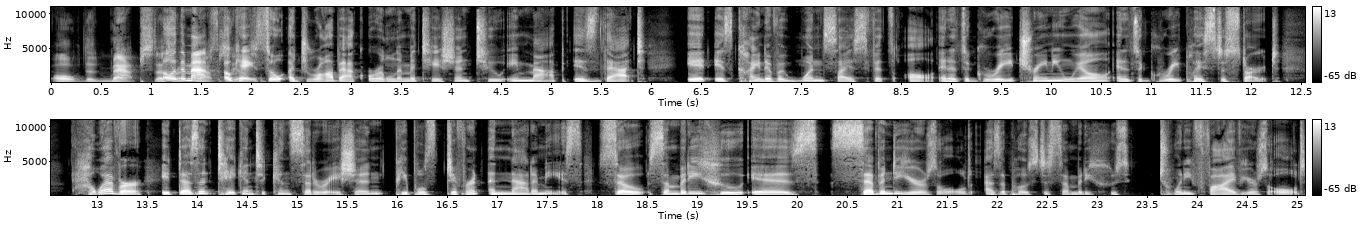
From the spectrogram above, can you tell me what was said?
oh, the maps. That's oh, right, the maps. Okay, yes. so a drawback or a limitation to a map is that it is kind of a one size fits all, and it's a great training wheel and it's a great place to start. However, it doesn't take into consideration people's different anatomies. So, somebody who is 70 years old, as opposed to somebody who's 25 years old,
